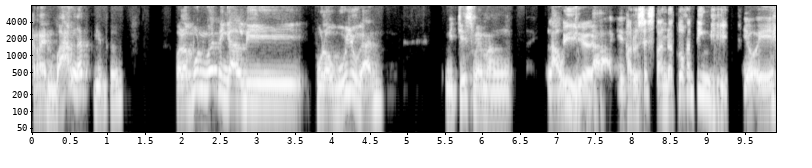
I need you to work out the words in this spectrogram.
keren banget gitu. Walaupun gue tinggal di Pulau Buyu kan, which is memang laut Iya. juga gitu. harusnya standar lo kan tinggi Yoi.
